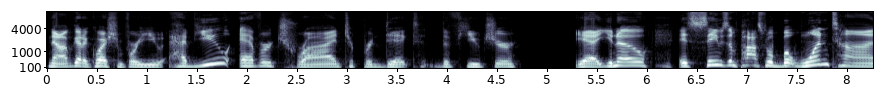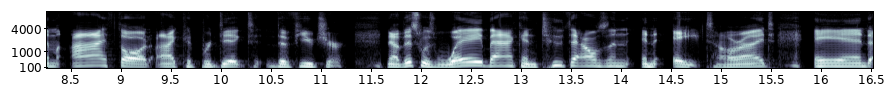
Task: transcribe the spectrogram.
Now, I've got a question for you. Have you ever tried to predict the future? Yeah, you know, it seems impossible, but one time I thought I could predict the future. Now, this was way back in 2008, all right? And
